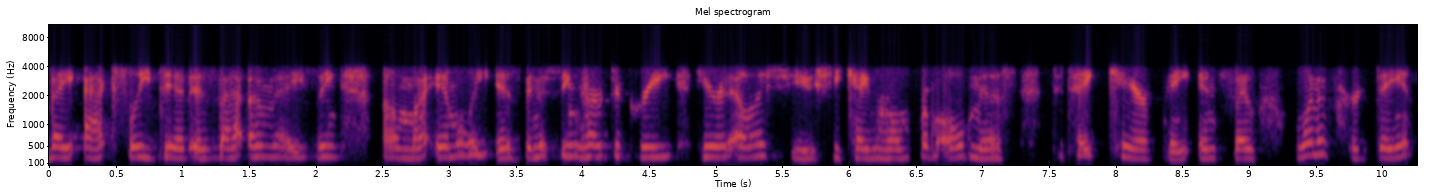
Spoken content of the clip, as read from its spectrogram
They actually did. Is that amazing? Um, my Emily is finishing her degree here at LSU. She came home from Ole Miss to take care of me. And so one of her dance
